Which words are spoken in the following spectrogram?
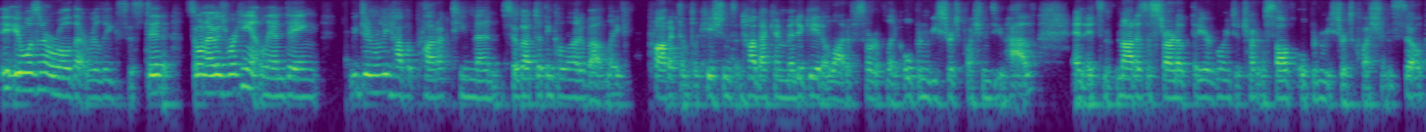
it wasn't a role that really existed. So when I was working at Landing, we didn't really have a product team then. So I got to think a lot about like product implications and how that can mitigate a lot of sort of like open research questions you have. And it's not as a startup that you're going to try to solve open research questions. So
